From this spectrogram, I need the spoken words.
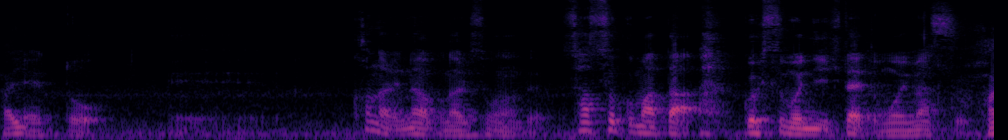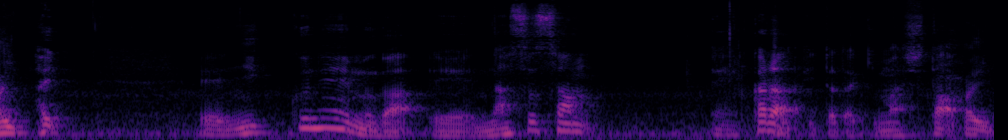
はい。えっ、と、えーかなり長くなりそうなので、早速また ご質問に行きたいと思います。はい。えーニックネームが、えー、那須さん、えーからいただきました。はい。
